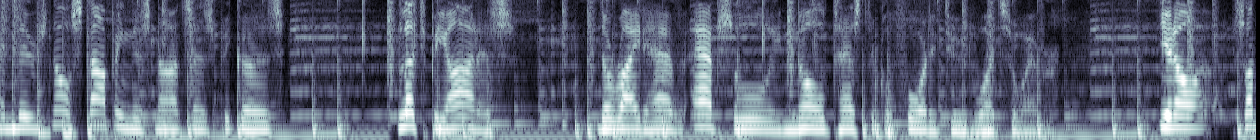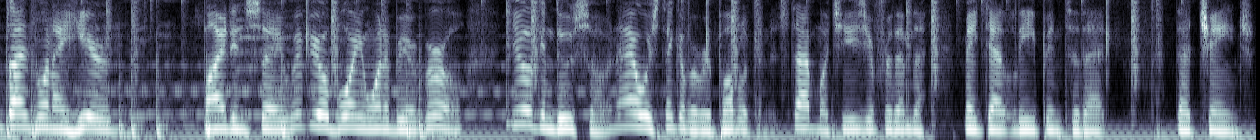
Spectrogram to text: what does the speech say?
and there's no stopping this nonsense because let's be honest, the right have absolutely no testicle fortitude whatsoever. You know, sometimes when I hear Biden say, if you're a boy, you want to be a girl, you can do so. And I always think of a Republican. It's that much easier for them to make that leap into that that change.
